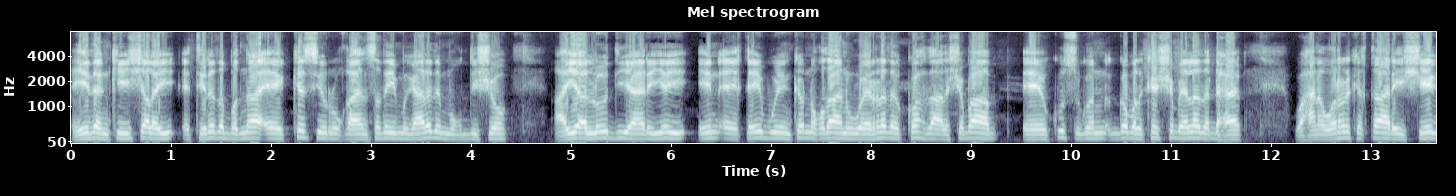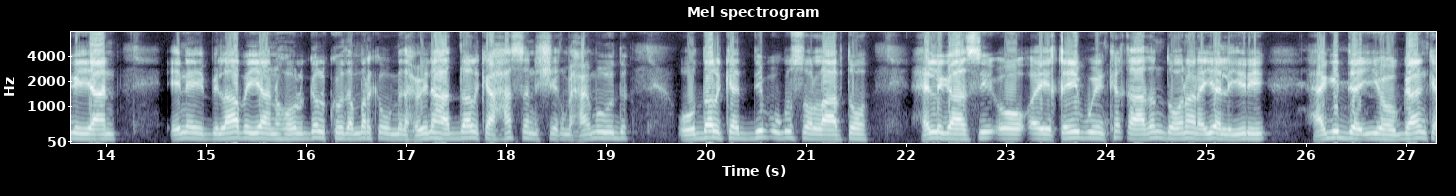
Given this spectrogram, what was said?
ciidankii shalay tirada badnaa ee ka sii ruqaansaday magaalada muqdisho ayaa loo diyaariyey in ay qeyb weyn ka noqdaan weerarada kooxda al-shabaab ee ku sugan gobolka shabeellada dhexe waxaana wararka qaar ay sheegayaan inay bilaabayaan howlgalkooda marka uu madaxweynaha dalka xasan sheekh maxamuud uu dalka dib ugu soo laabto. Xilligaasi oo ay qeyb weyn ka qaadan doonaan ayaa la yidhi hagidda iyo hoggaanka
